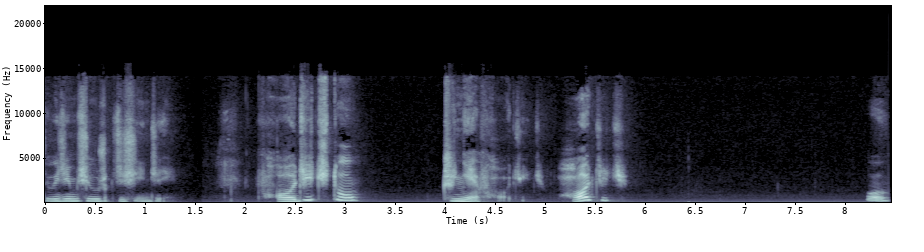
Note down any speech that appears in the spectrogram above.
To widzimy się już gdzieś indziej. Wchodzić tu? Czy nie wchodzić? Wchodzić? O.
